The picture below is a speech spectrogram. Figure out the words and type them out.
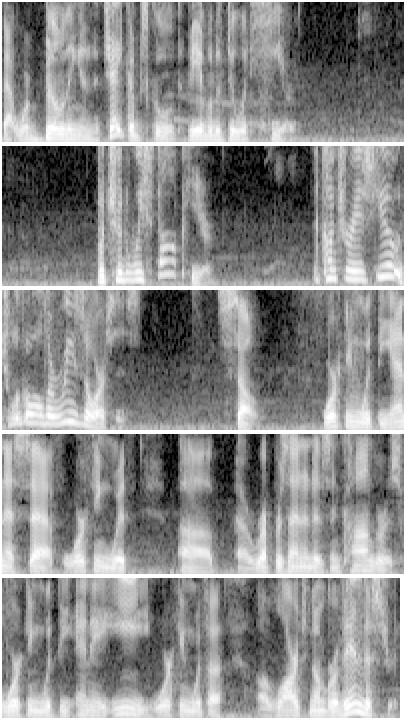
that we're building in the Jacobs School to be able to do it here. But should we stop here? The country is huge. Look at all the resources. So, working with the NSF, working with uh, uh, representatives in Congress, working with the NAE, working with a, a large number of industry.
